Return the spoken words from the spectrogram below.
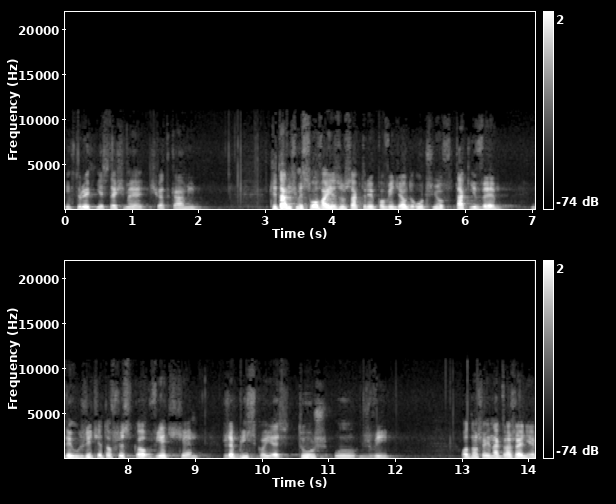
i których jesteśmy świadkami. Czytaliśmy słowa Jezusa, który powiedział do uczniów: Tak i wy, gdy użycie to wszystko, wiedzcie, że blisko jest tuż u drzwi. Odnoszę jednak wrażenie,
